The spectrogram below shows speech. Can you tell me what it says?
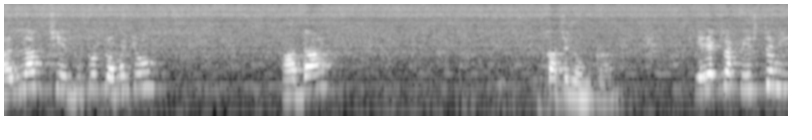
আর লাগছে দুটো টমেটো, আদা, কাঁচা লঙ্কা। এর একটা পেস্ট আমি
